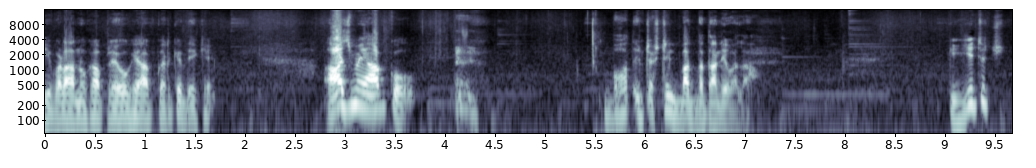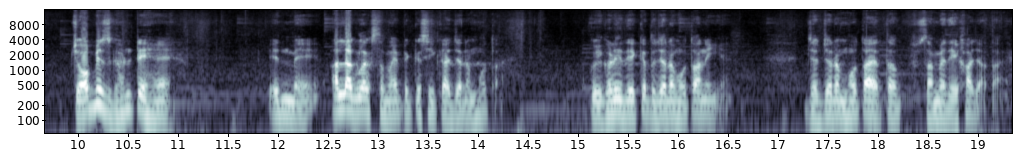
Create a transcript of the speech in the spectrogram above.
ये बड़ा अनोखा प्रयोग है, आप करके देखें। आज मैं आपको बहुत इंटरेस्टिंग बात बताने वाला हूँ कि ये जो 24 घंटे हैं, इनमें अलग अलग समय पे किसी का जन्म होता है। कोई घड़ी देख के तो जन्म होता नहीं है। जब जन्म होता है, तब समय देखा जाता है।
